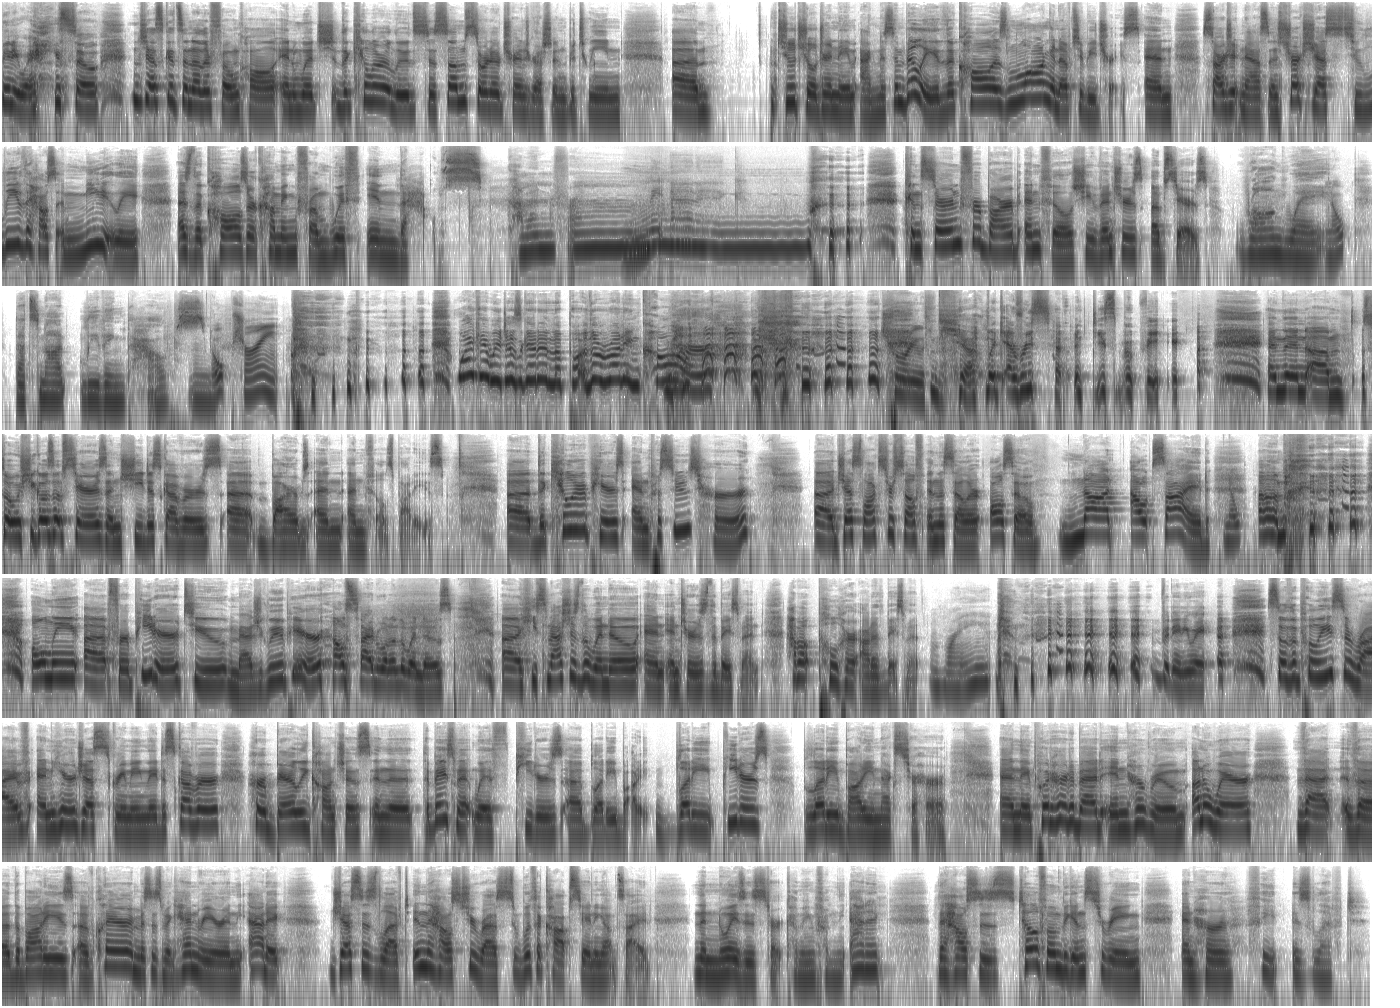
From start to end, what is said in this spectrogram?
anyway, so Jess gets another phone call in which the killer alludes to some sort of transgression between um, two children named Agnes and Billy. The call is long enough to be traced, and Sergeant Nash instructs Jess to leave the house immediately as the calls are coming from within the house. Coming from the attic. Concerned for Barb and Phil, she ventures upstairs. Wrong way. Nope. That's not leaving the house. Nope, sure ain't. Why can't we just get in the par- the running car? Truth. yeah, like every 70s movie. and then um so she goes upstairs and she discovers uh Barb's and and Phil's bodies. Uh the killer appears and pursues her. Uh, Jess locks herself in the cellar. Also, not outside. Nope. Um, only uh, for Peter to magically appear outside one of the windows. Uh, he smashes the window and enters the basement. How about pull her out of the basement? Right. But anyway, so the police arrive and hear Jess screaming. They discover her barely conscious in the, the basement with Peter's uh, bloody body, bloody Peter's bloody body next to her, and they put her to bed in her room, unaware that the the bodies of Claire and Mrs. McHenry are in the attic. Jess is left in the house to rest with a cop standing outside. And then noises start coming from the attic. The house's telephone begins to ring, and her fate is left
